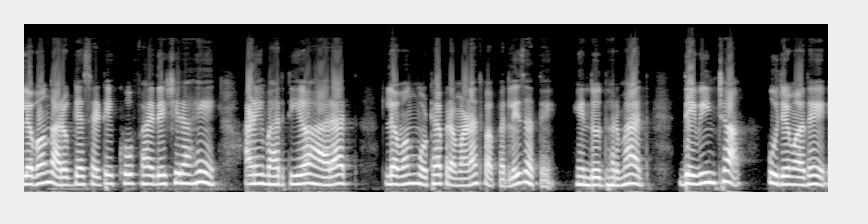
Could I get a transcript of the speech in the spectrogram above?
लवंग आरोग्यासाठी खूप फायदेशीर आहे आणि भारतीय आहारात लवंग मोठ्या प्रमाणात वापरले जाते. हिंदू धर्मात देवींच्या पूजेमध्ये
